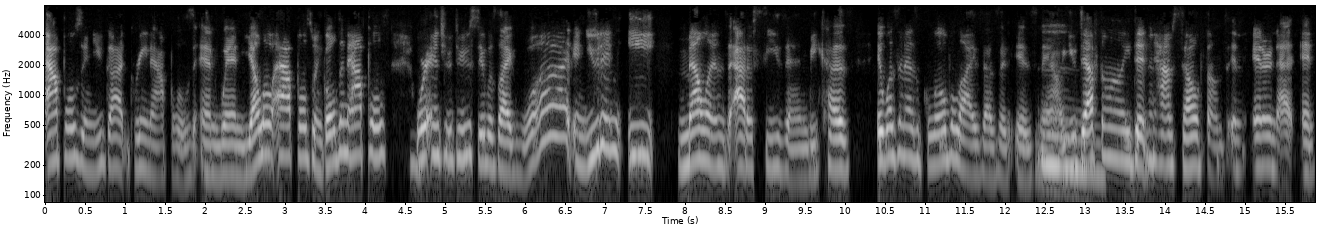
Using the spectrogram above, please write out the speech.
apples and you got green apples. And when yellow apples, when golden apples mm-hmm. were introduced, it was like, what? And you didn't eat melons out of season because it wasn't as globalized as it is now. You Mm. definitely didn't have cell phones and internet, and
